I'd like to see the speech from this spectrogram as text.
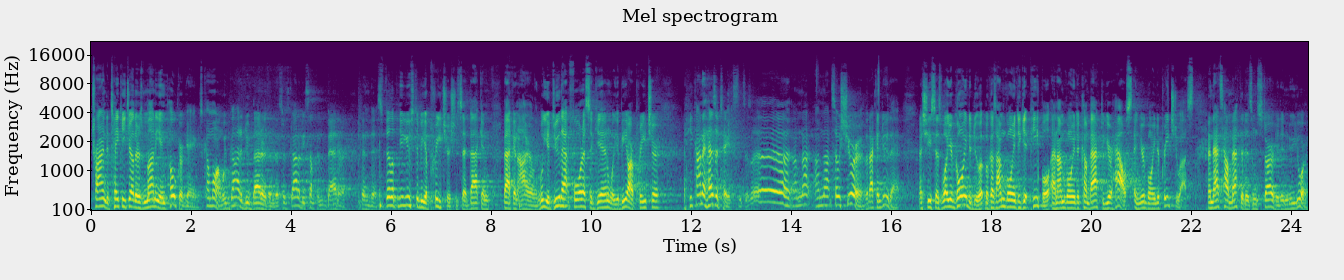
trying to take each other's money in poker games. Come on, we've got to do better than this. There's got to be something better than this. Philip, you used to be a preacher, she said, back in, back in Ireland. Will you do that for us again? Will you be our preacher? He kind of hesitates and says, uh, I'm, not, I'm not so sure that I can do that. And she says, Well, you're going to do it because I'm going to get people and I'm going to come back to your house and you're going to preach to us. And that's how Methodism started in New York.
